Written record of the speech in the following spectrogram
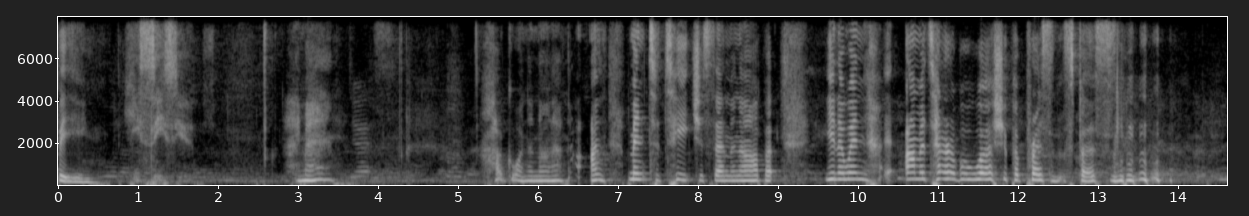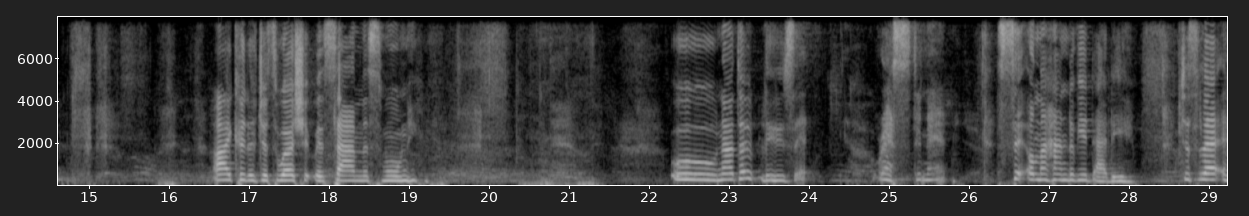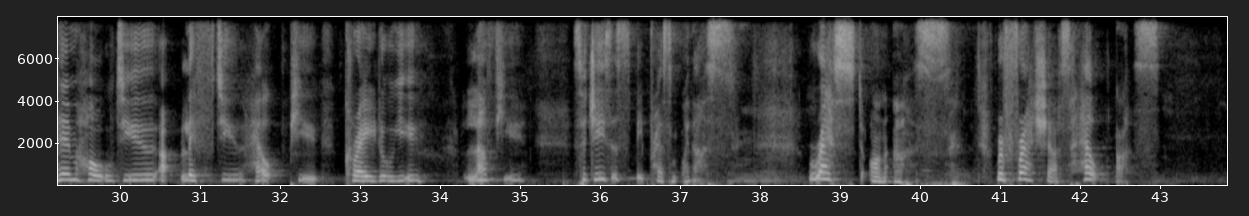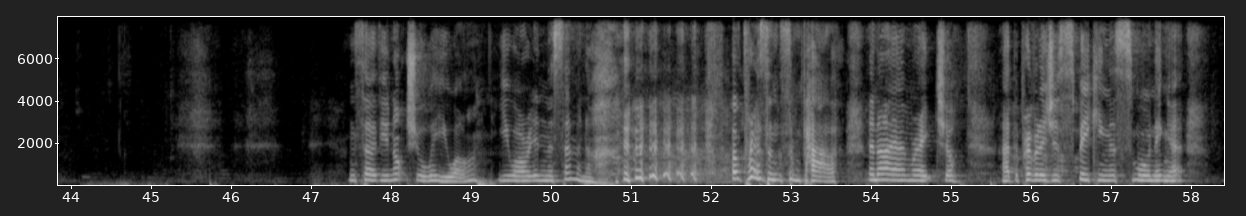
being. He sees you. Amen hug one another. I'm meant to teach a seminar, but you know, when I'm a terrible worshiper presence person. I could have just worshipped with Sam this morning. Ooh, now don't lose it. Rest in it. Sit on the hand of your daddy. Just let him hold you, uplift you, help you, cradle you, love you. So, Jesus, be present with us. Rest on us. Refresh us. Help us. And so, if you're not sure where you are, you are in the seminar of presence and power. And I am Rachel. I had the privilege of speaking this morning at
